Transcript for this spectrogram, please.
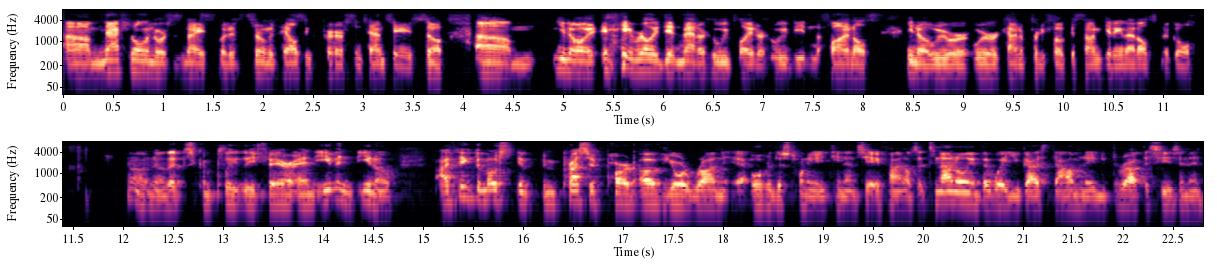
Um, national indoors is nice, but it certainly pales in comparison to NCAA. So, um, you know, it, it, really didn't matter who we played or who we beat in the finals. You know, we were we were kind of pretty focused on getting that ultimate goal. Oh no, that's completely fair. And even you know, I think the most Im- impressive part of your run eh, over this 2018 NCAA finals, it's not only the way you guys dominated throughout the season and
